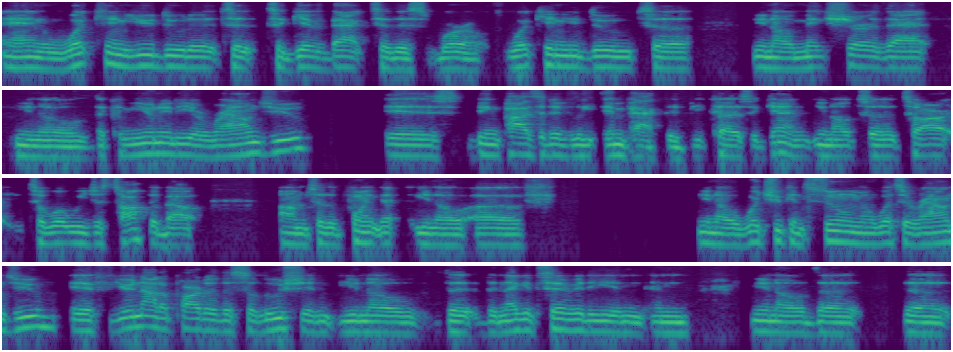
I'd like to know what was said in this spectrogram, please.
and what can you do to to to give back to this world? What can you do to you know make sure that you know the community around you is being positively impacted? Because again you know to to our to what we just talked about um to the point that you know of you know what you consume and what's around you if you're not a part of the solution you know the the negativity and and you know the the the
